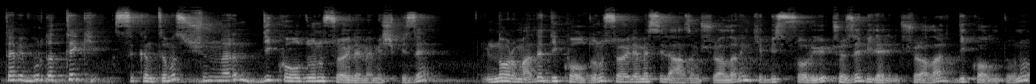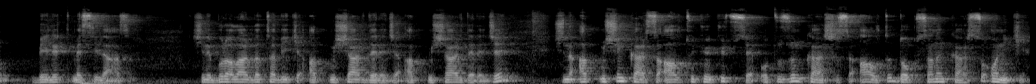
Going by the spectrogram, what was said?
Tabi burada tek sıkıntımız şunların dik olduğunu söylememiş bize. Normalde dik olduğunu söylemesi lazım şuraların ki biz soruyu çözebilelim. Şuralar dik olduğunu belirtmesi lazım. Şimdi buralarda tabii ki 60'ar derece 60'ar derece. Şimdi 60'ın karşısı 6 kök 3 ise 30'un karşısı 6 90'ın karşısı 12.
